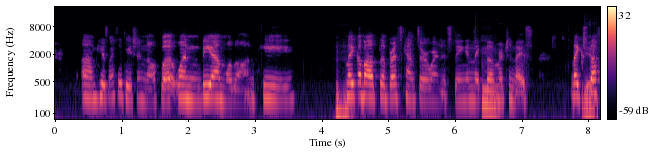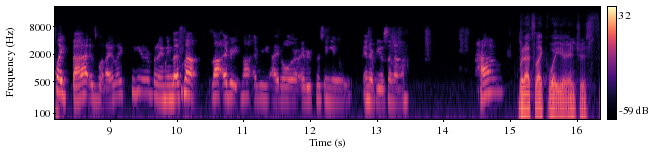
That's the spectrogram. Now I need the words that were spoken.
um, here's my citation. No, but when BM was on, he mm-hmm. like about the breast cancer awareness thing and like mm. the merchandise, like yeah. stuff like that is what I like to hear. But I mean, that's not not every not every idol or every person you interview is gonna have. But that's like what your interest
